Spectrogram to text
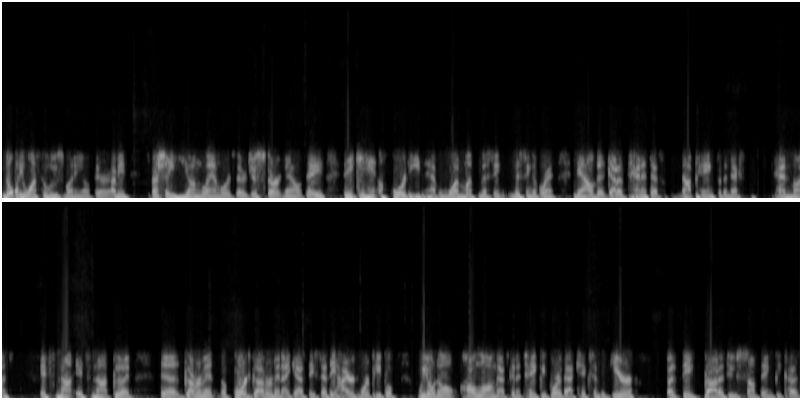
Nobody wants to lose money out there. I mean, especially young landlords that are just starting out. They they can't afford to even have one month missing missing of rent. Now that got a tenant that's not paying for the next ten months, it's not it's not good the government, the Ford government, I guess, they said they hired more people. We don't know how long that's going to take before that kicks into gear, but they got to do something because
